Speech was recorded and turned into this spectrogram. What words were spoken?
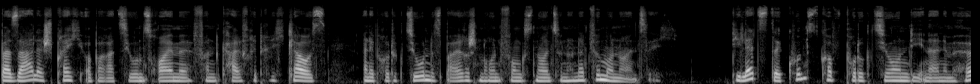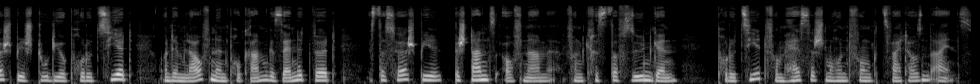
Basale Sprechoperationsräume von Karl Friedrich Klaus, eine Produktion des Bayerischen Rundfunks 1995. Die letzte Kunstkopfproduktion, die in einem Hörspielstudio produziert und im laufenden Programm gesendet wird, ist das Hörspiel Bestandsaufnahme von Christoph Söhngen, produziert vom Hessischen Rundfunk 2001.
